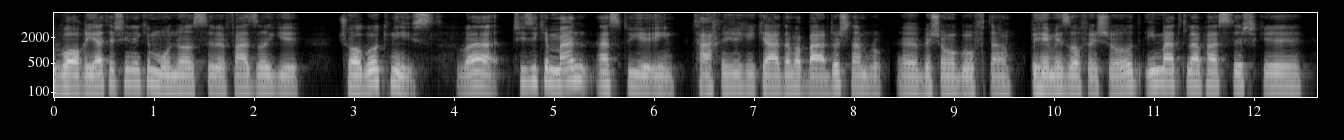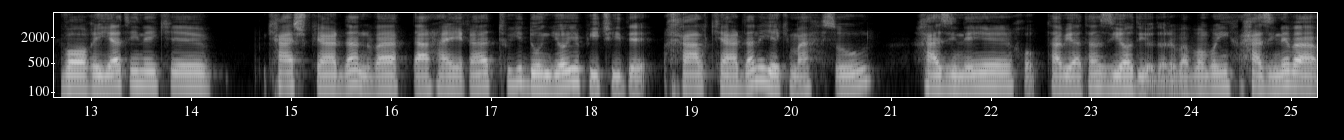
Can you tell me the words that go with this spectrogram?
واقعیتش اینه که مناسب فضای چابک نیست و چیزی که من از توی این تحقیقی که کردم و برداشتم رو به شما گفتم به هم اضافه شد. این مطلب هستش که واقعیت اینه که کشف کردن و در حقیقت توی دنیای پیچیده خلق کردن یک محصول هزینه خب طبیعتا زیادی رو داره و با این هزینه و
